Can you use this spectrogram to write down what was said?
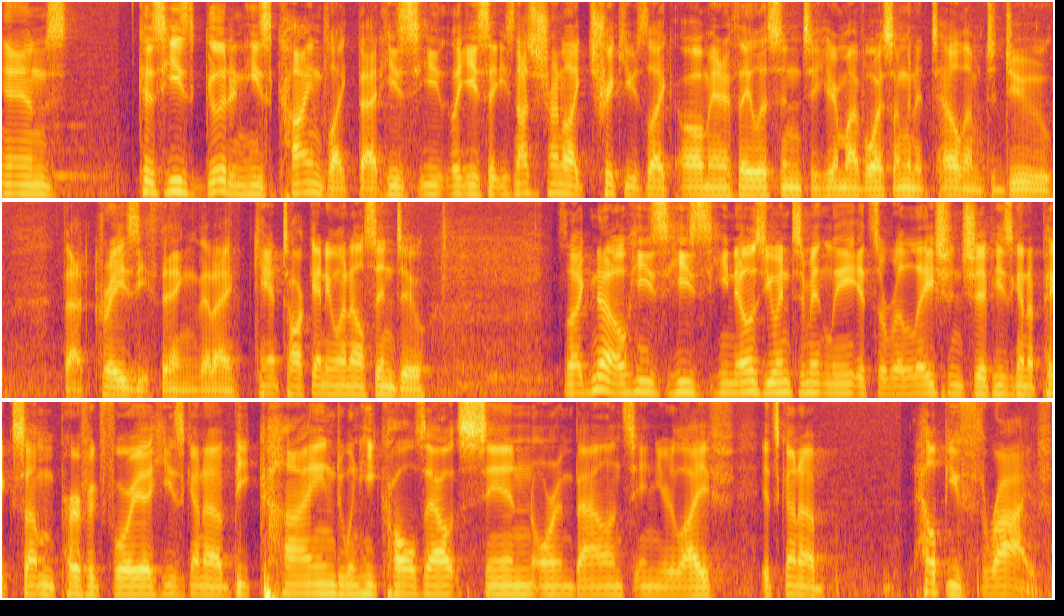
and because he's good and he's kind like that. He's he, like he said, he's not just trying to like trick you. He's like, oh man, if they listen to hear my voice, I'm to tell them to do that crazy thing that I can't talk anyone else into. It's like no, he's he's he knows you intimately. It's a relationship. He's to pick something perfect for you. He's to be kind when he calls out sin or imbalance in your life. It's to help you thrive.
